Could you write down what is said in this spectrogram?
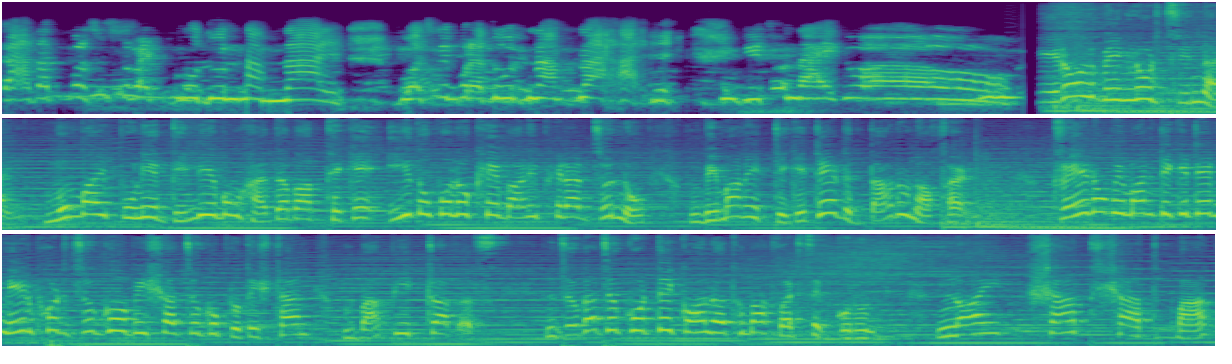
সাদাতপুর সুস্থভাবে কোনো দুধ নাম নাই। বসলিপুরে দুধ নাম নাই। কিছু নাই গো। কেরল, বেঙ্গলোর, চেন্নাই। মুম্বাই, পুনে, দিল্লি এবং হায়দ্রাবাদ থেকে ঈদ উপলক্ষে বাড়ি ফেরার জন্য বিমানের টিকিটের দারুণ অফার। ট্রেন ও বিমান টিকিটের নির্ভরযোগ্য ও বিশ্বাসযোগ্য প্রতিষ্ঠান বাপি ট্রাভেলস। যোগাযোগ করতে কল অথবা হোয়াটসঅ্যাপ করুন। নয় সাত সাত পাঁচ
